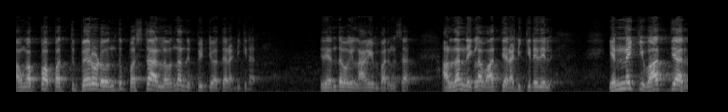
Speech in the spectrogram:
அவங்க அப்பா பத்து பேரோட வந்து பஸ் ஸ்டாண்டில் வந்து அந்த பிடி வாத்தியார் அடிக்கிறார். இது எந்த வகையில் நாகையும் பாருங்கள் சார். அதுதான் இன்னைக்கெல்லாம் வாத்தியார் அடிக்கிறதே இல்லை. என்னைக்கு வாத்தியார்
